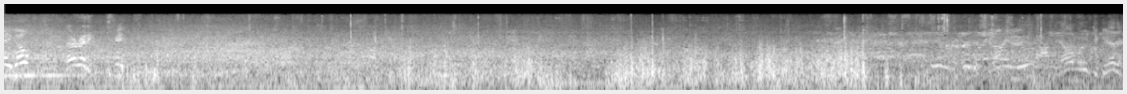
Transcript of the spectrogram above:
Ready to go? They all move together.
